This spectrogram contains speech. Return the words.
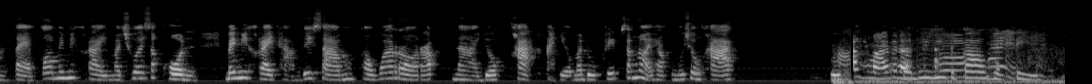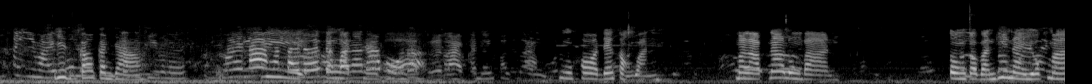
ำ แต่ก็ไม่มีใครมาช่วยสักคน ไม่มีใครถามด้วยซ้ำเพราะว่ารอรับนายกค่ะอะเดี๋ยวมาดูคลิปสักหน่อยค่ะคุณผู้ชมคะไม้ไปไหนวันที่ 29 64 29 กันยาไม่ลากมันไปเลยจังหวัดหชัน้ายโพภูสมิอะอันนี้คือเพิ่งคลอดได้สองวัน มารับหน้าโรงพยาบาล ตรงกับวันที่นายกมา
